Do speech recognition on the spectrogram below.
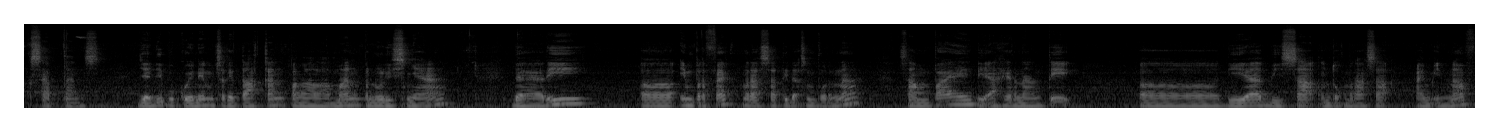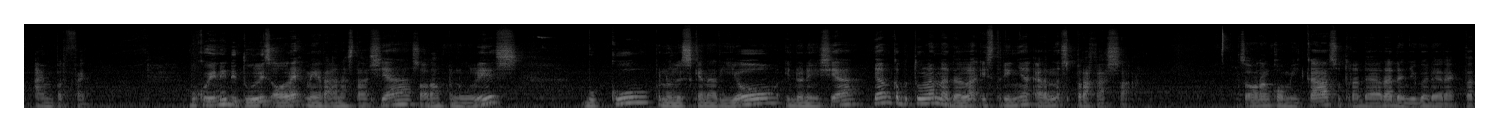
Acceptance. Jadi buku ini menceritakan pengalaman penulisnya dari uh, imperfect, merasa tidak sempurna, sampai di akhir nanti uh, dia bisa untuk merasa I'm enough, I'm perfect. Buku ini ditulis oleh Mera Anastasia, seorang penulis buku, penulis skenario Indonesia yang kebetulan adalah istrinya Ernest Prakasa. Seorang komika, sutradara dan juga director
